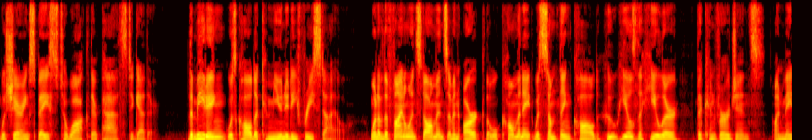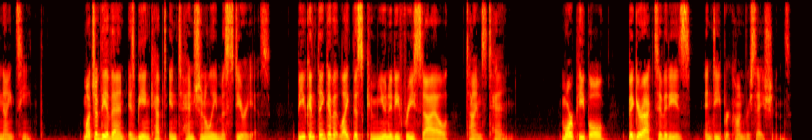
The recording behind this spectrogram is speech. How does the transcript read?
was sharing space to walk their paths together. The meeting was called a community freestyle, one of the final installments of an arc that will culminate with something called Who Heals the Healer? The Convergence on May 19th. Much of the event is being kept intentionally mysterious, but you can think of it like this community freestyle times 10. More people, bigger activities, and deeper conversations.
